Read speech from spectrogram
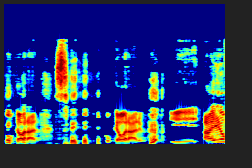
Qualquer horário. Sim. Qualquer horário. E aí eu,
